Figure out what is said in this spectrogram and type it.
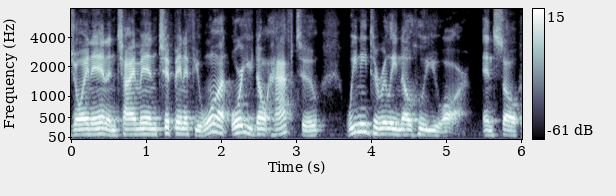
join in and chime in, chip in if you want, or you don't have to. We need to really know who you are. And so,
